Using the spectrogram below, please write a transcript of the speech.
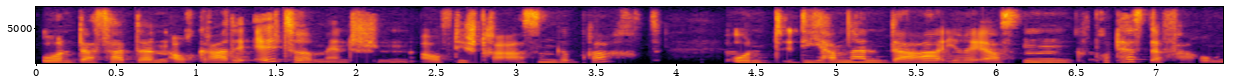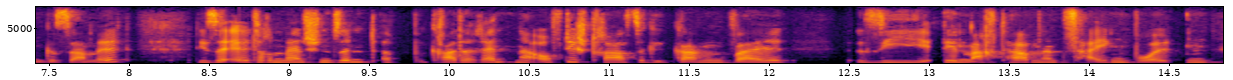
Und das hat dann auch gerade ältere Menschen auf die Straßen gebracht und die haben dann da ihre ersten Protesterfahrungen gesammelt. Diese älteren Menschen sind, äh, gerade Rentner, auf die Straße gegangen, weil sie den Machthabenden zeigen wollten,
